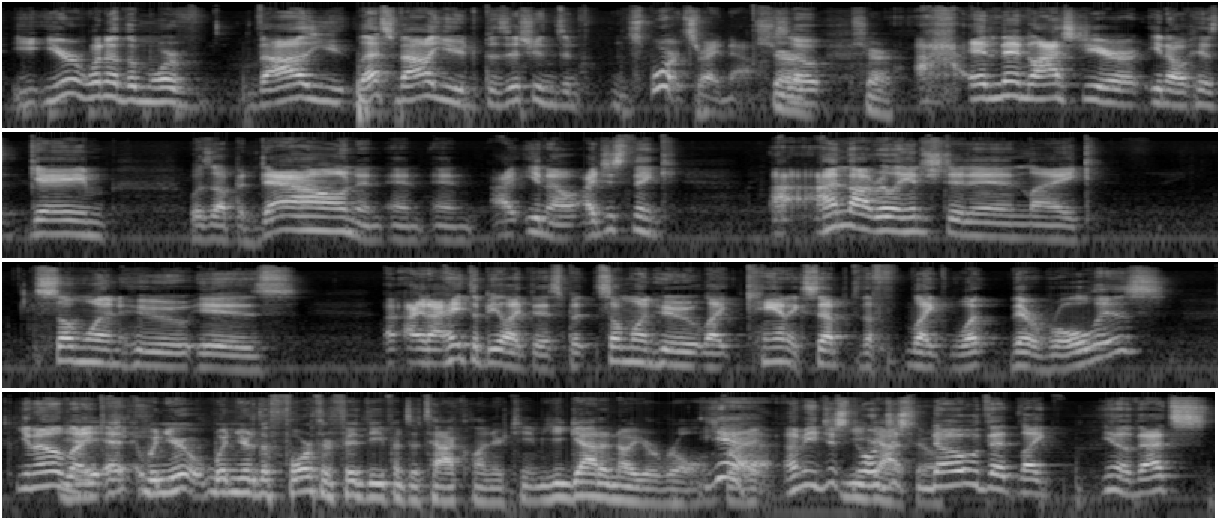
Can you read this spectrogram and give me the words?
you're one of the more value less valued positions in, in sports right now. Sure. So sure. Ah, and then last year, you know, his game was up and down, and and and I, you know, I just think I, I'm not really interested in like someone who is. And I hate to be like this, but someone who like can't accept the like what their role is, you know, like Yeah, when you're when you're the fourth or fifth defensive tackle on your team, you got to know your role. Yeah, right? I mean, just You or just to. know that, like, you know, that's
